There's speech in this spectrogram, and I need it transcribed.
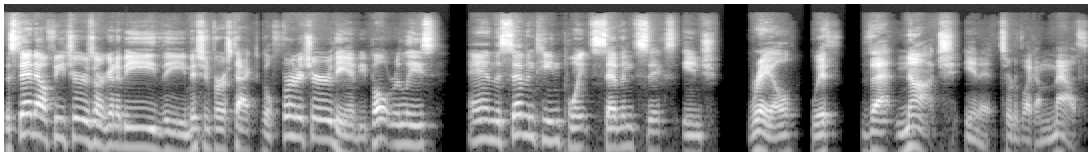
The standout features are going to be the Mission First tactical furniture, the ambi bolt release, and the 17.76 inch rail with that notch in it, sort of like a mouth.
